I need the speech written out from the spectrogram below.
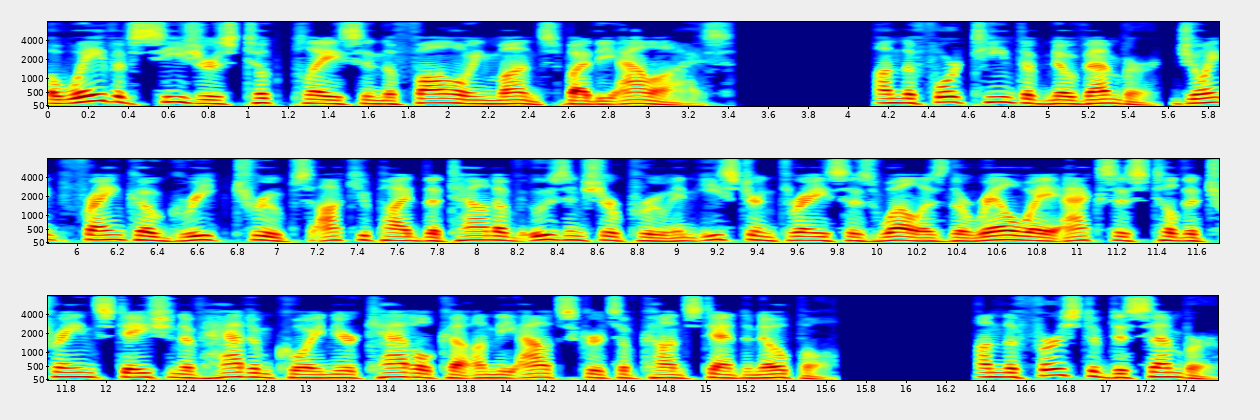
A wave of seizures took place in the following months by the Allies. On 14 November, joint Franco-Greek troops occupied the town of Uzunköprü in eastern Thrace as well as the railway axis till the train station of Hadımköy near Kadılca on the outskirts of Constantinople. On 1 December,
